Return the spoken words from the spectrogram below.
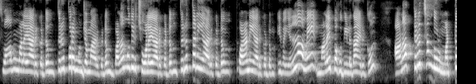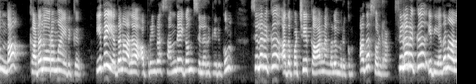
சுவாமிமலையா இருக்கட்டும் திருப்பரங்குன்றமா இருக்கட்டும் பழமுதிர் சோலையா இருக்கட்டும் திருத்தணியா இருக்கட்டும் பழனியா இருக்கட்டும் இவை எல்லாமே மலைப்பகுதியில தான் இருக்கும். ஆனா திருச்செந்தூர் மட்டும்தான் கடலோரமா இருக்கு. இது எதனால அப்படின்ற சந்தேகம் சிலருக்கு இருக்கும். சிலருக்கு அதை பற்றிய காரணங்களும் இருக்கும். அதை சொல்றேன். சிலருக்கு இது எதனால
